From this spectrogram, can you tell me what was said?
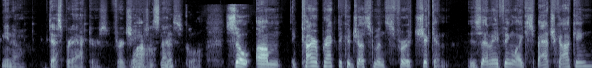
you know desperate actors for a change. Wow, it's nice. that's cool. So, um, chiropractic adjustments for a chicken. Is that anything like spatchcocking?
